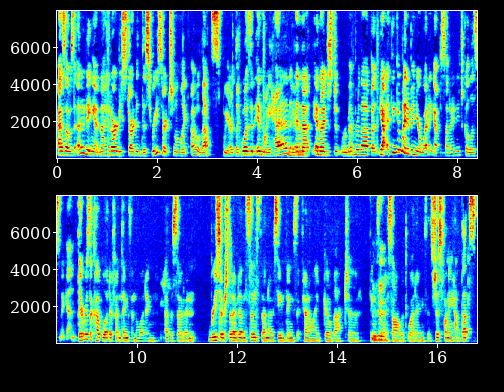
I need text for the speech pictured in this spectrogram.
as I was editing it, and I had already started this research, and I'm like, oh, that's weird. Like, was it in my head? Yeah. And that, and I just didn't remember that. But yeah, I think it might have been your wedding episode. I need to go listen again. There was a couple of different things in the wedding episode and research that I've done since then. I've seen things that kind of like go back to things Mhm. that I saw with weddings. It's just funny how that's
